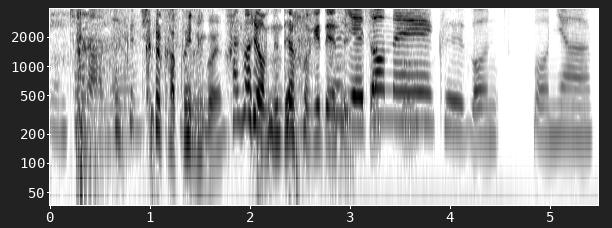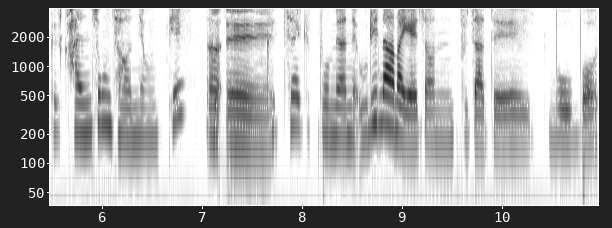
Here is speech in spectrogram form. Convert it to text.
넘쳐나네요. 그걸 갖고 있는 거예요. 할 말이 없는데요, 거기에 대해서. 그 예전에 그 뭐, 뭐냐 그 간송 전영필 그, 아, 예. 그책 보면 우리나라 예전 부자들 뭐뭐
